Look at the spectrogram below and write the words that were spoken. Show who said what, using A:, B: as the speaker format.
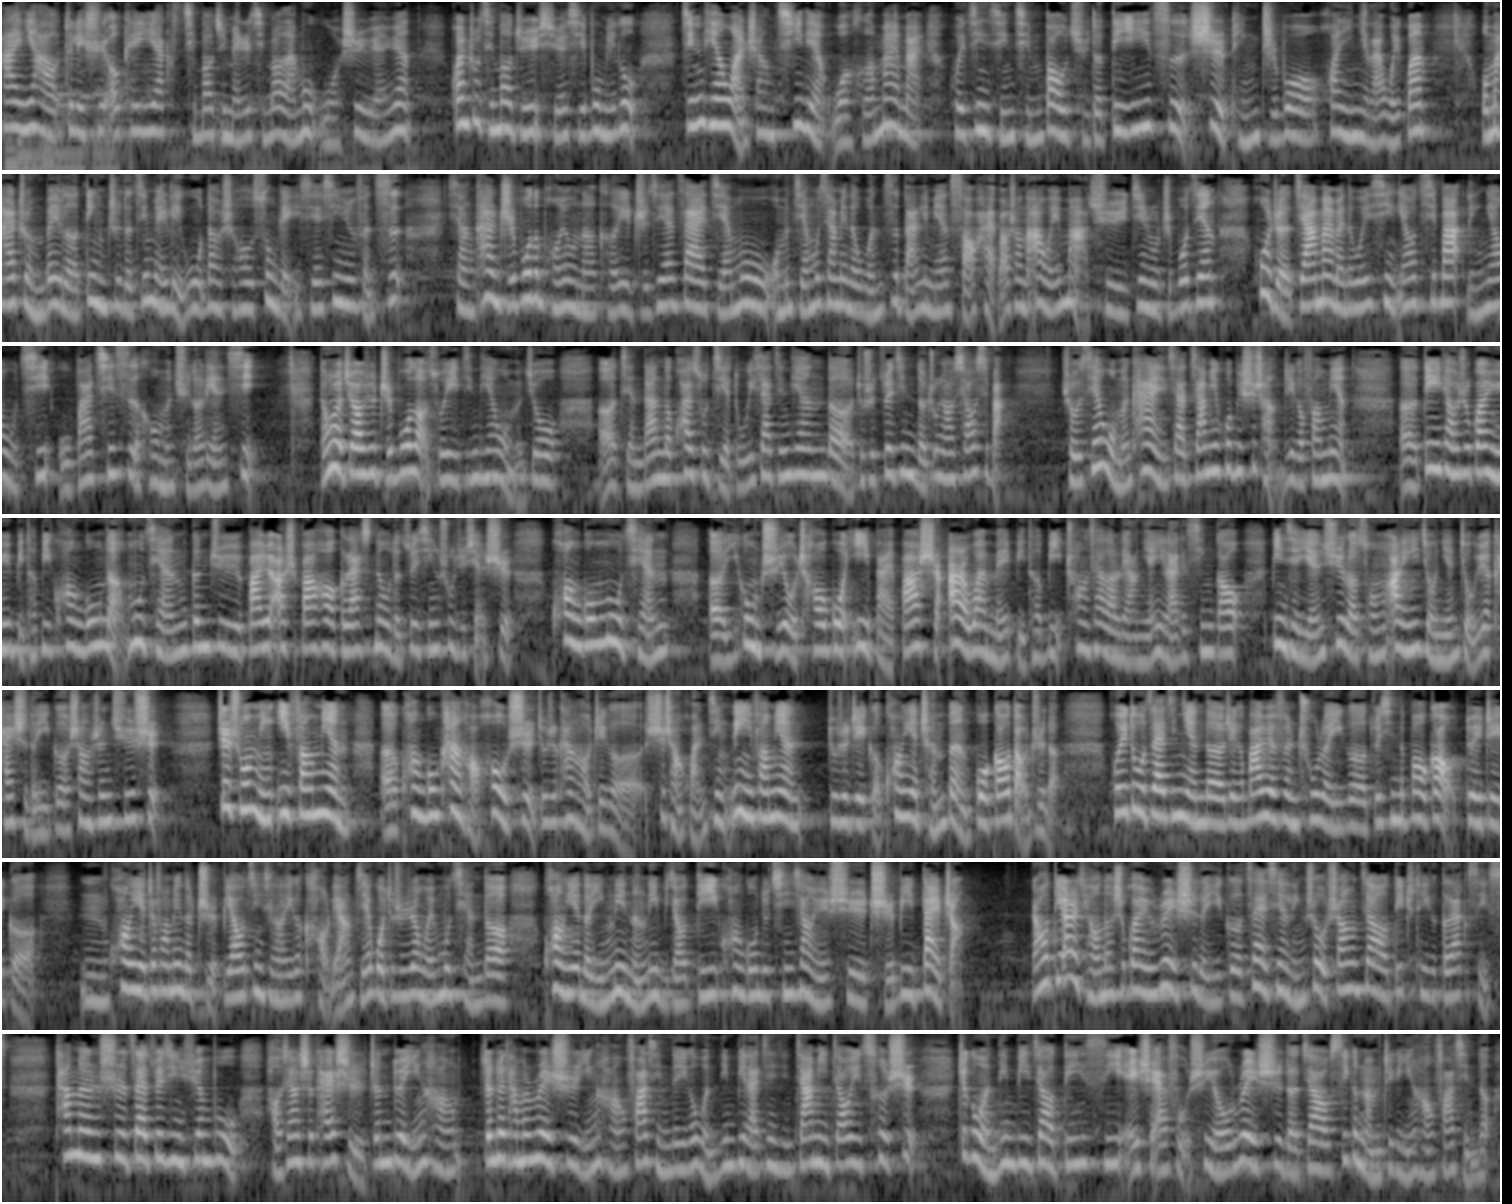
A: 嗨，你好，这里是 OKEX 情报局每日情报栏目，我是圆圆。关注情报局，学习不迷路。今天晚上七点，我和麦麦会进行情报局的第一次视频直播，欢迎你来围观。我们还准备了定制的精美礼物，到时候送给一些幸运粉丝。想看直播的朋友呢，可以直接在节目我们节目下面的文字版里面扫海报上的二维码去进入直播间，或者加麦麦的微信幺七八零幺五七五八七四和我们取得联系。等会儿就要去直播了，所以今天我们就呃简单的快速解读一下今天的就是最近的重要消息吧。首先我们看一下加密货币市场这个方面。呃，第一条是关于比特币矿工的。目前根据八月二十八号 Glassnode 的最新数据显示，矿工目前呃一共持有超过一百八十二万枚比特币，创下了两年以来的新高，并且延续了从二零一九年九月开始的一个上升趋势。这说明一方面，呃，矿工看好后市，就是看好这个市场环境；另一方面，就是这个矿业成本过高导致的。灰度在今年的这个八月份出了一个最新的报告，对这个嗯矿业这方面的指标进行了一个考量，结果就是认为目前的矿业的盈利能力比较低，矿工就倾向于是持币待涨。然后第二条呢是关于瑞士的一个在线零售商叫 Digital Galaxies。他们是在最近宣布，好像是开始针对银行，针对他们瑞士银行发行的一个稳定币来进行加密交易测试。这个稳定币叫 DCHF，是由瑞士的叫 Signum 这个银行发行的。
